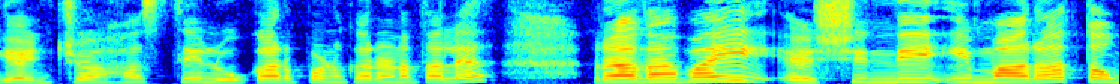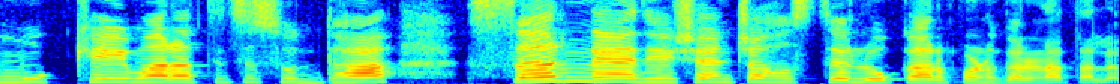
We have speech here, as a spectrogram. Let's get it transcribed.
यांच्या हस्ते लोकार्पण करण्यात आले. राधाबाई शिंदे इमारत मुख्य इमारतीचे सुद्धा सरन्यायाधीशांच्या हस्ते लोकार्पण करण्यात आलं.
